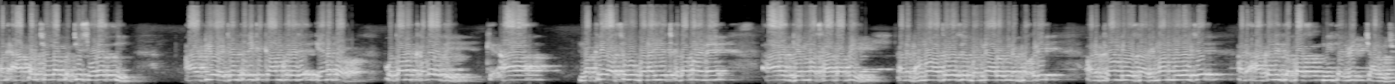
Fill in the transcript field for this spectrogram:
અને આ પણ છેલ્લા પચીસ વર્ષથી આરટીઓ એજન્ટ તરીકે કામ કરે છે. એને પણ પોતાને ખબર હતી કે આ નકલી આરસીબુક બનાવીએ છતાં પણ એને આ ગેમમાં સાથ આપી અને ગુનો આચર્યો છે. બંને આરોપીને પકડી અને ત્રણ દિવસના રિમાન્ડ મેળવેલ છે અને આગળની તપાસની તજવીજ ચાલુ છે.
